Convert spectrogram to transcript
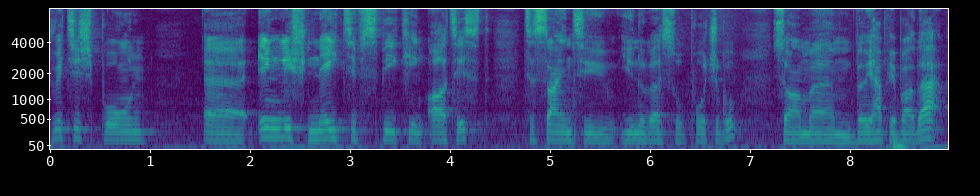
British-born uh, English native-speaking artist to sign to Universal Portugal. So I'm um, very happy about that.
